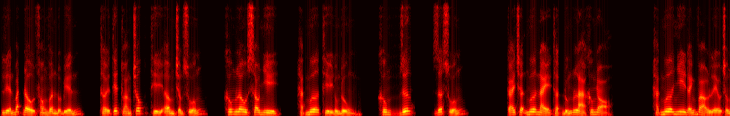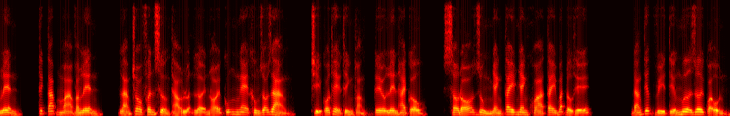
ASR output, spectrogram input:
liền bắt đầu phong vân đột biến, thời tiết thoáng chốc thì âm trầm xuống, không lâu sau nhi, hạt mưa thì đùng đùng, không rước rớt xuống. Cái trận mưa này thật đúng là không nhỏ. Hạt mưa nhi đánh vào lều trống lên, tích tắc mà văng lên, làm cho phân xưởng thảo luận lời nói cũng nghe không rõ ràng, chỉ có thể thỉnh thoảng kêu lên hai câu, sau đó dùng nhanh tay nhanh khoa tay bắt đầu thế. Đáng tiếc vì tiếng mưa rơi quá ổn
